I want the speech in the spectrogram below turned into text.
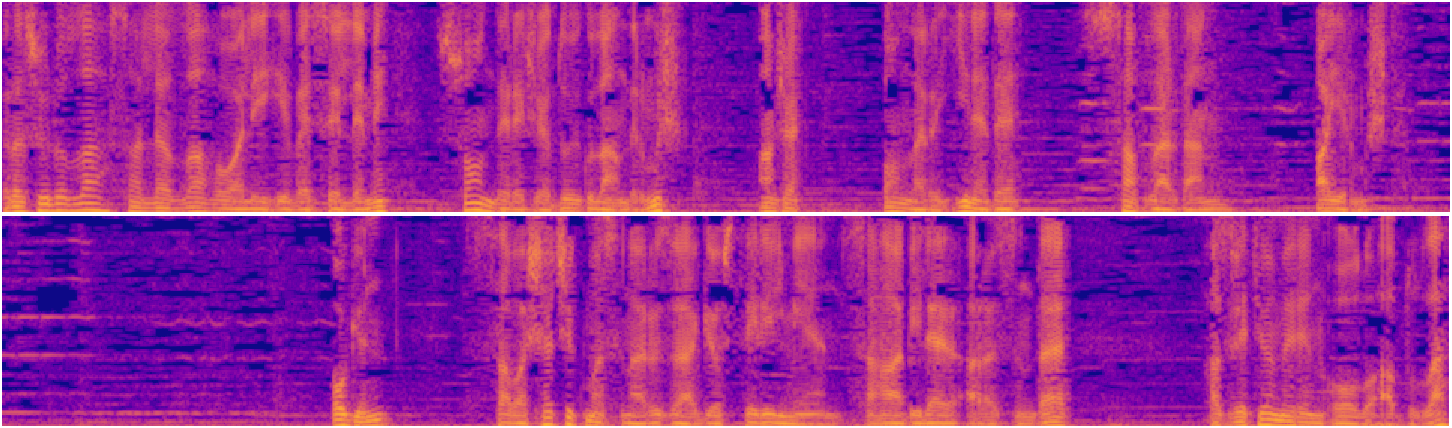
Resulullah sallallahu aleyhi ve sellemi son derece duygulandırmış, ancak onları yine de saflardan ayırmıştı. O gün savaşa çıkmasına rıza gösterilmeyen sahabiler arasında Hazreti Ömer'in oğlu Abdullah,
